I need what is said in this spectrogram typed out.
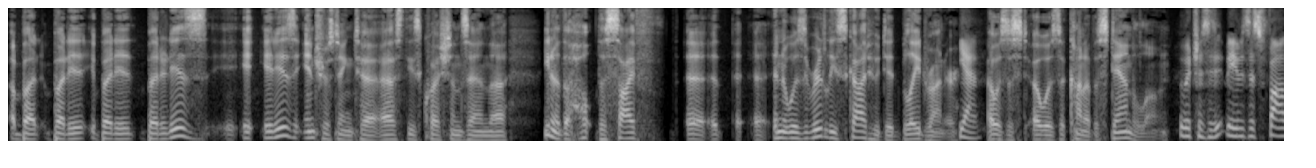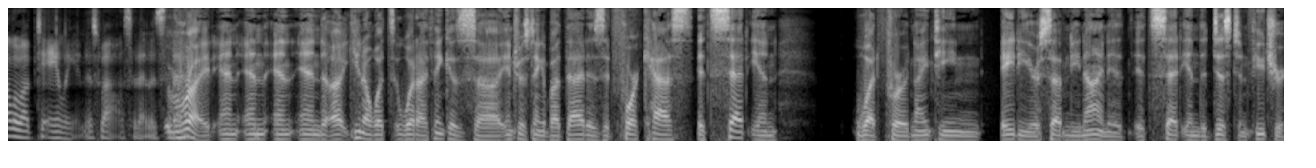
Uh, But but it but it but it is it, it is interesting to ask these questions and the you know the whole the sci uh, uh, uh, and it was Ridley Scott who did Blade Runner. Yeah. I was a, I was a kind of a standalone. which was it was this follow up to Alien as well. So that was the- right and and and and uh, you know what what i think is uh, interesting about that is it forecasts it's set in what for 1980 or 79 it, it's set in the distant future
